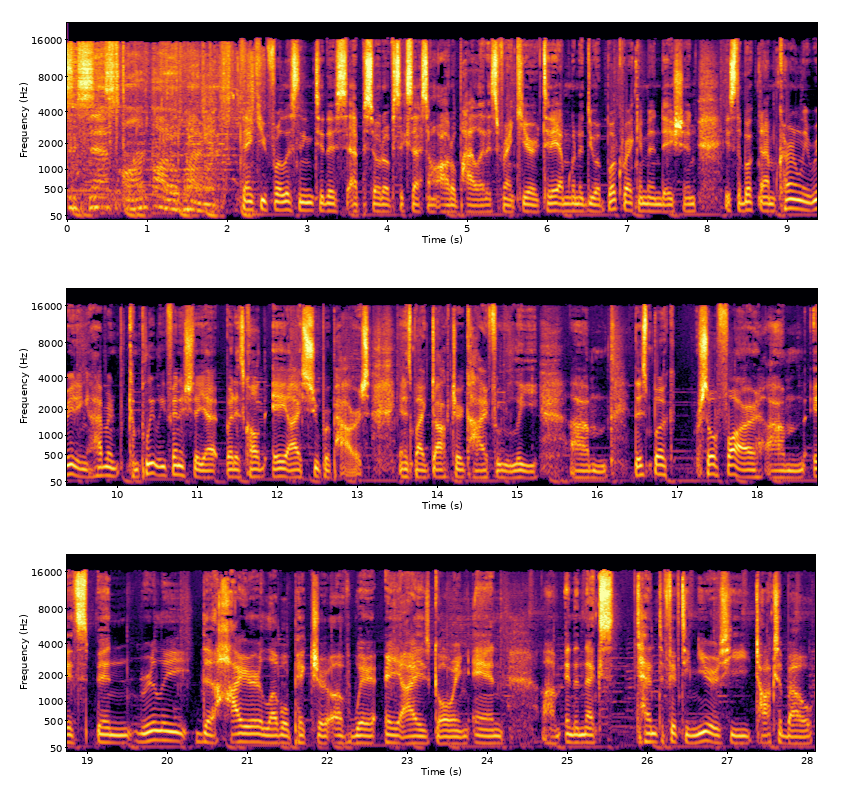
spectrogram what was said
Success on Autopilot. Thank you for listening to this episode of Success on Autopilot. It's Frank here. Today I'm going to do a book recommendation. It's the book that I'm currently reading. I haven't completely finished it yet, but it's called AI Superpowers, and it's by Dr. Kai Fu Lee. Um, this book so far, um, it's been really the higher level picture of where AI is going. And um, in the next 10 to 15 years, he talks about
